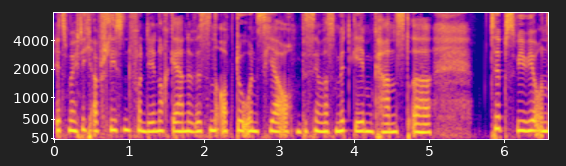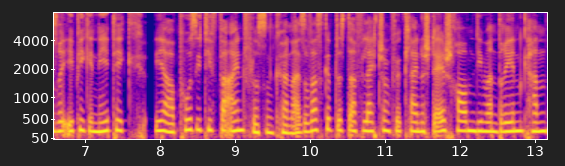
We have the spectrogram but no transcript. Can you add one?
Jetzt möchte ich abschließend von dir noch gerne wissen, ob du uns hier auch ein bisschen was mitgeben kannst, äh, Tipps, wie wir unsere Epigenetik ja positiv beeinflussen können. Also was gibt es da vielleicht schon für kleine Stellschrauben, die man drehen kann,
